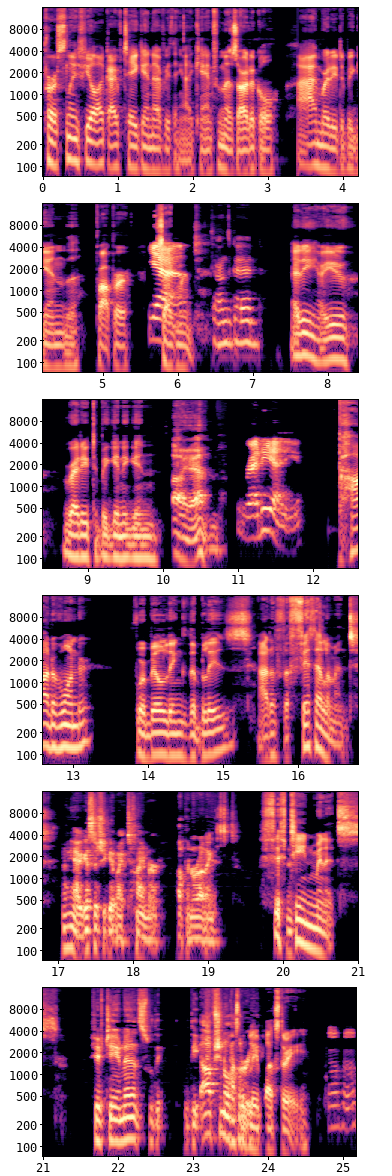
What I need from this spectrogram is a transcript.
personally feel like I've taken everything I can from this article. I'm ready to begin the proper Yeah. segment. Sounds good. Eddie, are you ready to begin again? i am Ready, Eddie. Pot of Wonder for building the Blizz out of the fifth element. oh yeah i guess i should get my timer up and running 15 minutes. 15 minutes with the, with the optional Possibly three plus three. Mm-hmm.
